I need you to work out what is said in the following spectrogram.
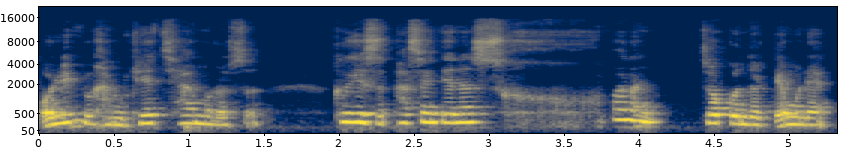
올림픽 한 개최함으로써 거기서 발생되는 수많은 조건들 때문에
